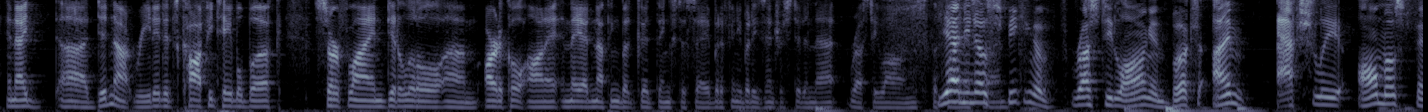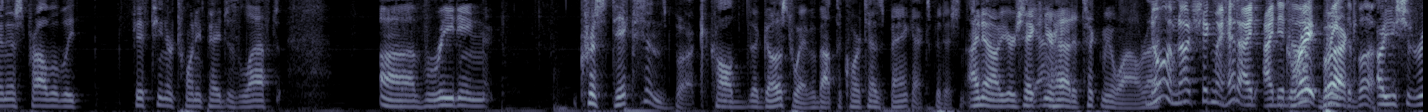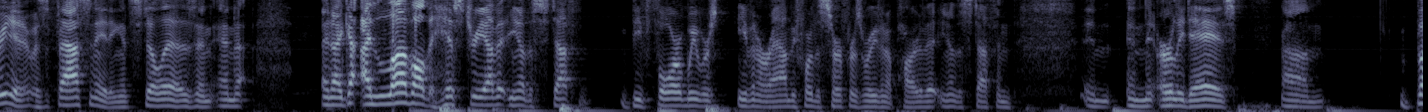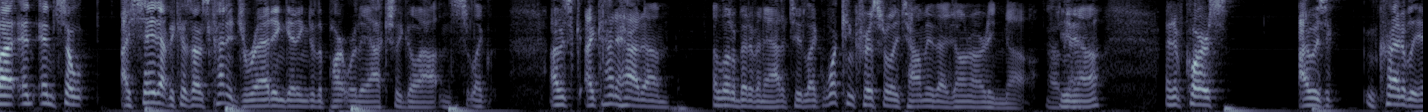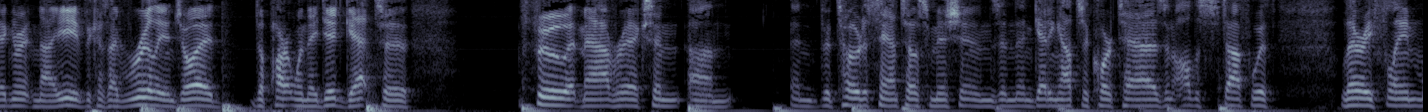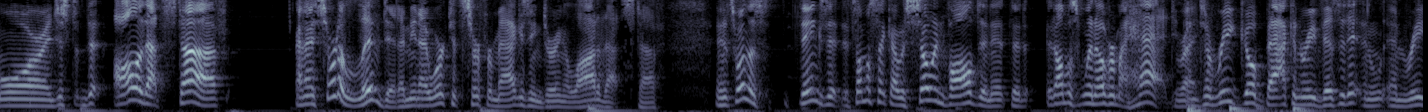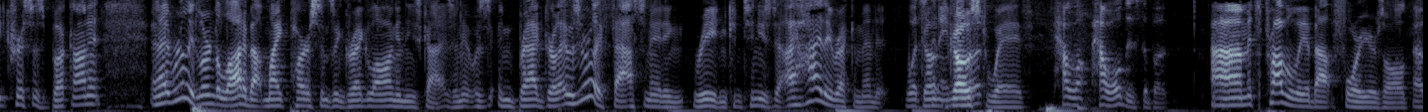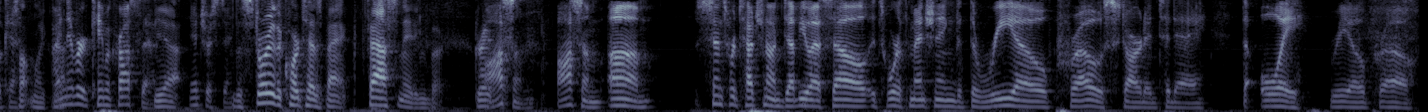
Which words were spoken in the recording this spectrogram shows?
And I uh, did not read it. It's coffee table book. Surfline did a little um, article on it, and they had nothing but good things to say. But if anybody's interested in that, Rusty Long's the Yeah, and you know, Line. speaking of Rusty Long and books, I'm actually almost finished, probably 15 or 20 pages left of reading Chris Dixon's book called The Ghost Wave about the Cortez Bank expedition. I know you're shaking Yeah. your head. It took me a while, right? No, I'm not shaking my head. I, I did Great book. read the book. Oh, you should read it. It was fascinating. It still is. And and and I got I love all the history of it. You know, the stuff before we were even around, before the surfers were even a part of it. You know, the stuff in in in the early days. Um, but and and so I say that because I was kind of dreading getting to the part where they actually go out and like I was I kind of had um a little bit of an attitude like what can Chris really tell me that I don't already know Okay. you know and of course I was incredibly ignorant and naive because I really enjoyed the part when they did get to Foo at Mavericks and um, and the Todos Santos missions, and then getting out to Cortez and all the stuff with Larry Flame Moore and just the, all of that stuff. And I sort of lived it. I mean, I worked at Surfer Magazine during a lot of that stuff. And it's one of those things that it's almost like I was so involved in it that it almost went over my head. Right. And to re go back and revisit it and, and read Chris's book on it. And I really learned a lot about Mike Parsons and Greg Long and these guys. And it was, and Brad Gerlach. It was a really fascinating read and continues to, I highly recommend it. What's the name of the Ghost? Wave. How long, how old is the book? Um, it's probably about four years old. Okay, Something like that. I never came across that. Yeah. interesting. The story of the Cortez Bank. Fascinating book. Great. book. Awesome. Awesome. Um, since we're touching on WSL, it's worth mentioning that the Rio Pro started today. The OI Rio Pro.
